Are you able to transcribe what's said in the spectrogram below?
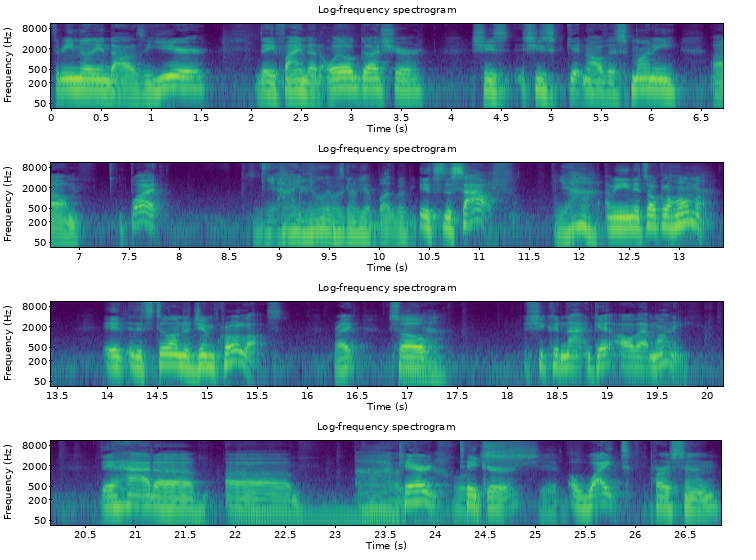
three million dollars a year. They find an oil gusher. She's she's getting all this money, um, but Yeah, I knew there was gonna be a but, but it's the South. yeah. I mean, it's Oklahoma. It, it's still under Jim Crow laws, right? So yeah. she could not get all that money. They had a, a Ah, caretaker, a white person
